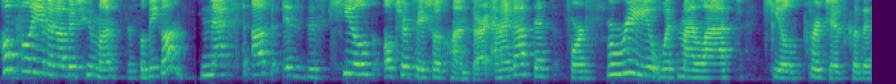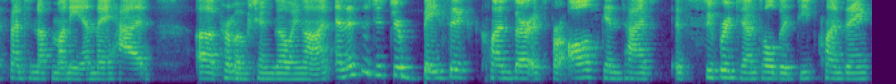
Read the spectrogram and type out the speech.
Hopefully in another two months, this will be gone. Next up is this Kiehl's Ultra Facial Cleanser, and I got this for free with my last Kiehl's purchase because I spent enough money and they had a promotion going on. And this is just your basic cleanser. It's for all skin types. It's super gentle but deep cleansing,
